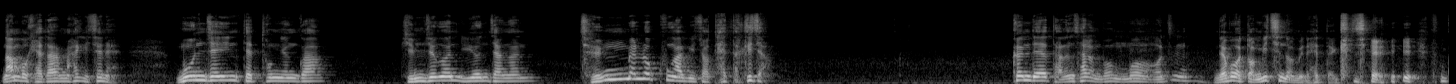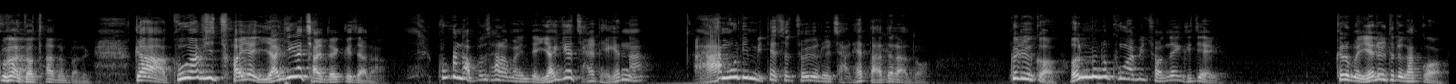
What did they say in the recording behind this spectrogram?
남북 회담하기 전에 문재인 대통령과 김정은 위원장은 정말로 궁합이 좋다 했다. 그죠? 근데 다른 사람 보면 뭐 어떤 내보고 또 미친놈이라 했다 그지? 궁합 좋다는 말을. 그러니까 궁합이 좋아야 이야기가 잘 될 거잖아. 궁합 나쁜 사람 아닌데 이야기가 잘 되겠나 아무리 밑에서 조율을 잘 했다 하더라도 그러니까 얼마나 궁합이 좋네 그제 그러면 예를 들어 갖고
